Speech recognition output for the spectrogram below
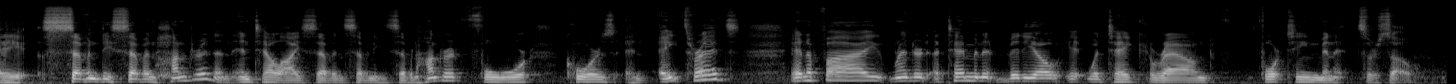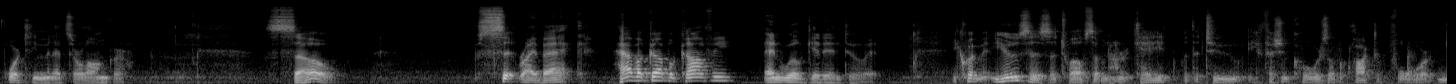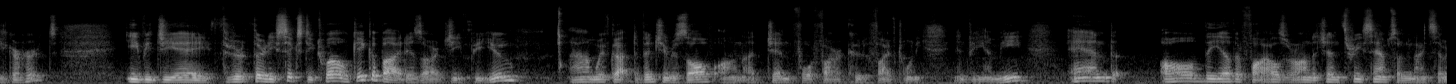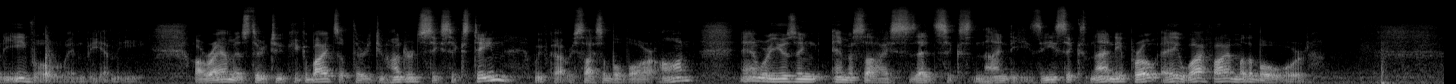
a 7700, an Intel i7 7700, four cores and eight threads. And if I rendered a 10 minute video, it would take around 14 minutes or so, 14 minutes or longer. So sit right back, have a cup of coffee, and we'll get into it. Equipment used is a 12700K with the two efficient cores overclocked at 4 gigahertz. EVGA 3060 12 gigabyte is our GPU. Um, we've got DaVinci Resolve on a Gen 4 FireCuda 520 NVMe, and all the other files are on the Gen 3 Samsung 970 EVO NVMe. Our RAM is 32 gigabytes of 3200 C16. We've got resizable bar on, and we're using MSI Z690 Z690 Pro A Wi-Fi motherboard.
